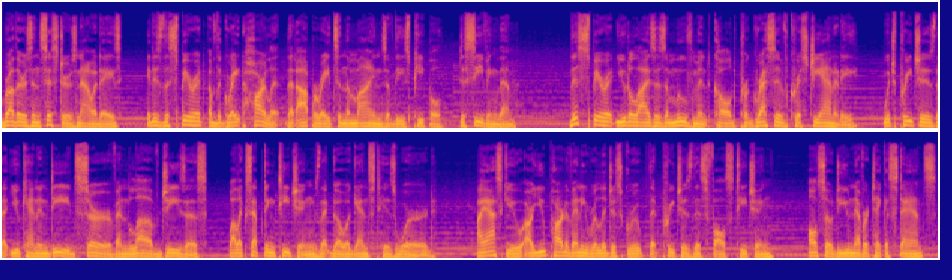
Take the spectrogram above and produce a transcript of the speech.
Brothers and sisters nowadays, it is the spirit of the great harlot that operates in the minds of these people, deceiving them. This spirit utilizes a movement called Progressive Christianity, which preaches that you can indeed serve and love Jesus while accepting teachings that go against his word. I ask you, are you part of any religious group that preaches this false teaching? Also, do you never take a stance,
